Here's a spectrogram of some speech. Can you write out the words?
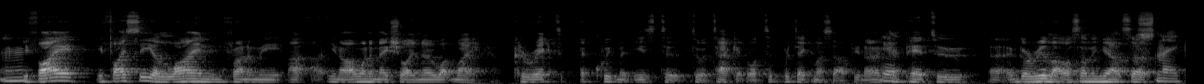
Mm-hmm. If I if I see a lion in front of me, I, I, you know, I want to make sure I know what my correct equipment is to, to attack it or to protect myself, you know, Yeah. compared to uh, a gorilla or something else. So Snake.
